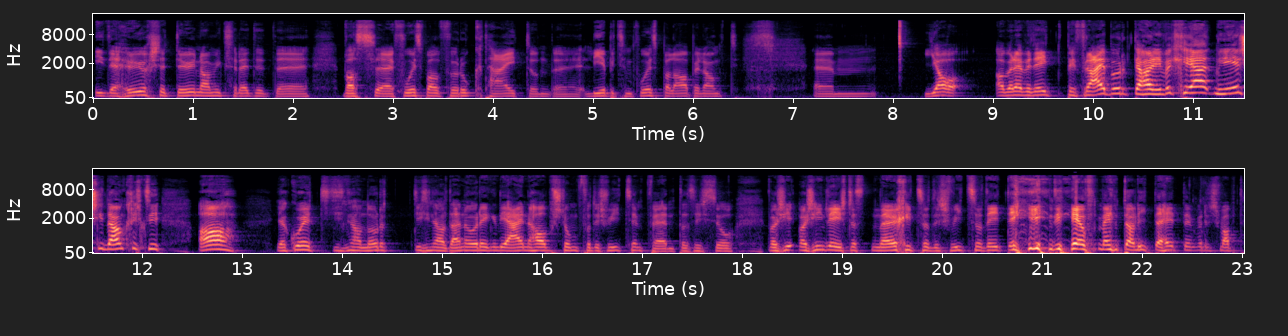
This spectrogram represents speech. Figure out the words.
in den höchsten Tönen amigs reden, äh, was äh, Fußballverrücktheit und äh, Liebe zum Fußball anbelangt. Ähm, ja, aber eben dort bei Freiburg, da habe ich wirklich, auch, mein erster Gedanke war, ah, ja gut, die sind halt nur die sind halt auch nur irgendwie eineinhalb Stunden von der Schweiz entfernt. Das ist so, wahrscheinlich, ist das die Nähe zu der Schweiz, die dort irgendwie auf Mentalität überschwappt.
